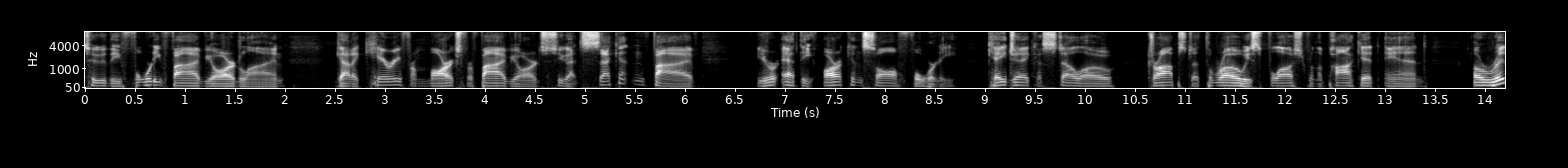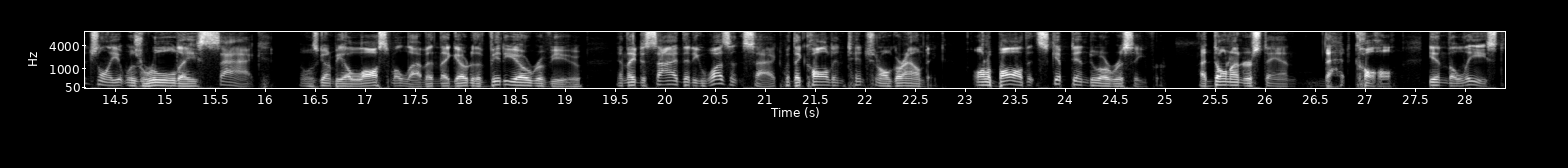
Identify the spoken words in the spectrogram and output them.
to the 45-yard line. Got a carry from Marks for five yards. So you got second and five. You're at the Arkansas 40. KJ Costello drops to throw. He's flushed from the pocket, and originally it was ruled a sack it was going to be a loss of 11. They go to the video review and they decide that he wasn't sacked, but they called intentional grounding on a ball that skipped into a receiver. I don't understand that call. In the least,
